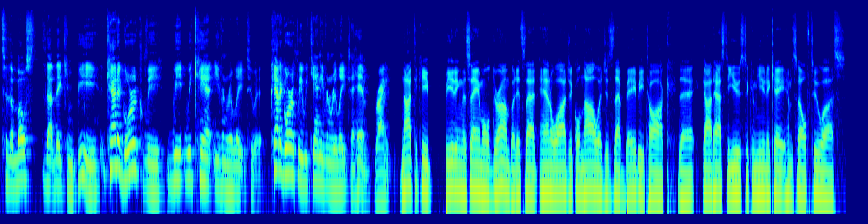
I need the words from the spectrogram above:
to the most that they can be categorically we we can't even relate to it categorically we can't even relate to him right not to keep beating the same old drum but it's that analogical knowledge it's that baby talk that god has to use to communicate himself to us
